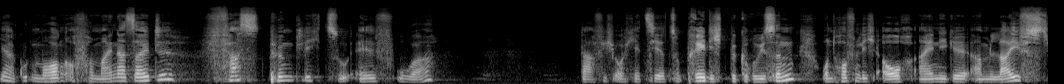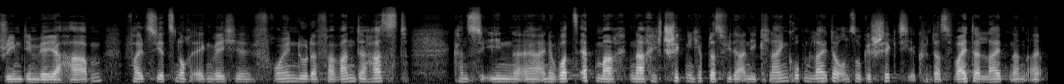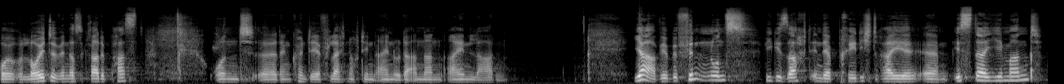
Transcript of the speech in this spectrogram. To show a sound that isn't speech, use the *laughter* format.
Ja, guten Morgen auch von meiner Seite. Fast pünktlich zu 11 Uhr darf ich euch jetzt hier zur Predigt begrüßen und hoffentlich auch einige am Livestream, den wir ja haben. Falls du jetzt noch irgendwelche Freunde oder Verwandte hast, kannst du ihnen äh, eine WhatsApp-Nachricht schicken. Ich habe das wieder an die Kleingruppenleiter und so geschickt. Ihr könnt das weiterleiten an eure Leute, wenn das gerade passt. Und äh, dann könnt ihr vielleicht noch den einen oder anderen einladen. Ja, wir befinden uns, wie gesagt, in der Predigtreihe äh, Ist da jemand?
